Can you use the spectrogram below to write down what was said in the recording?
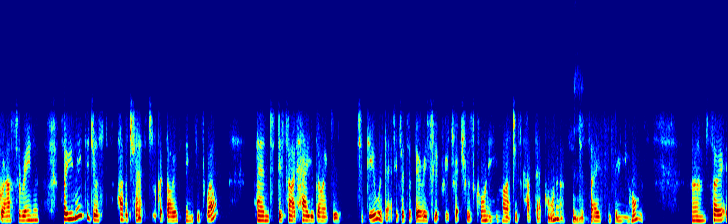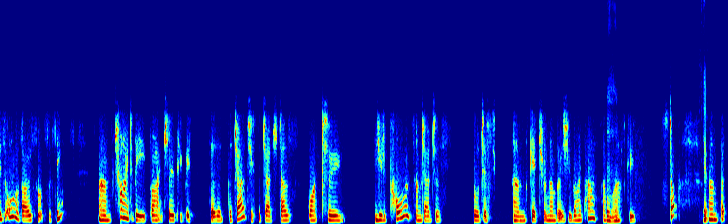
grass arena. So you need to just have a chance to look at those things as well and decide how you're going to to deal with that. If it's a very slippery, treacherous corner, you might just cut that corner mm-hmm. to save injuring your horse. Um, so it's all of those sorts of things. Um, trying to be bright and chirpy with the, the judge. If the judge does want to you to pause, some judges will just um, get your number as you ride past. Some mm-hmm. will ask you to stop. Yep. Um, but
